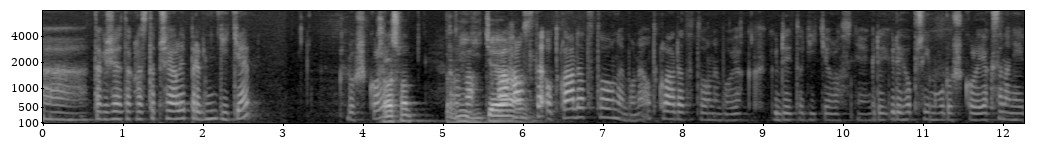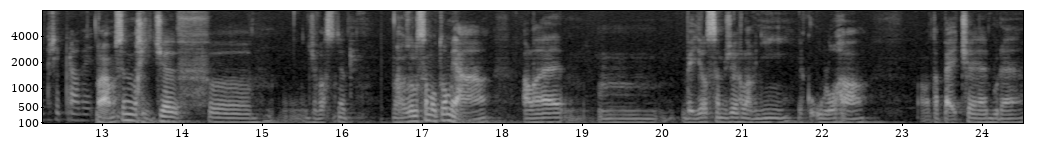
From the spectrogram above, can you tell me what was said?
A, takže takhle jste přijali první dítě do školy? Přijali jsme první Va- dítě. Váhal jste odkládat to, nebo neodkládat to, nebo jak, kdy to dítě vlastně, kdy, kdy ho přijmou do školy, jak se na něj připravit? No, já musím říct, že, v, že vlastně rozhodl jsem o tom já, ale mm, věděl jsem, že hlavní jako úloha, ta péče bude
